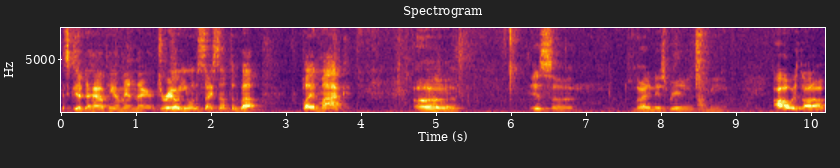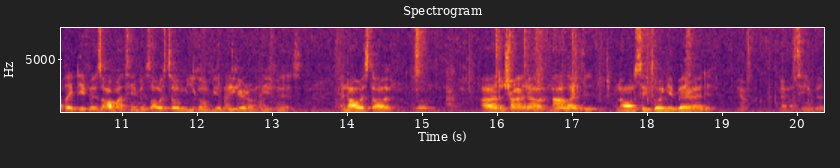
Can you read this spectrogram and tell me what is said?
it's good to have him in there. Jarrell, you want to say something about playing Mike? Uh, it's a learning experience. I mean, I always thought I'd play defense. All my teammates always told me you're gonna be a big hitter on defense, and I always thought, well, I had to try it out, and I liked it, and I want to see to it and get better at it. Yep. Make my team better.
